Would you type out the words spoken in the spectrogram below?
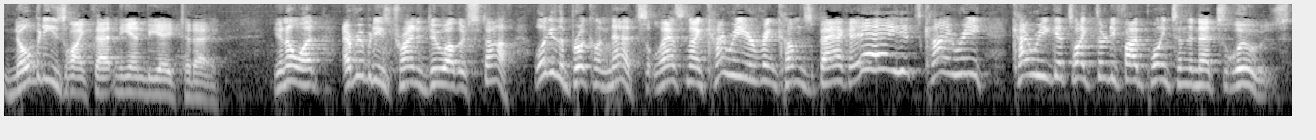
Nobody's like that in the NBA today. You know what? Everybody's trying to do other stuff. Look at the Brooklyn Nets. Last night, Kyrie Irving comes back. Hey, it's Kyrie. Kyrie gets like 35 points and the Nets lose.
